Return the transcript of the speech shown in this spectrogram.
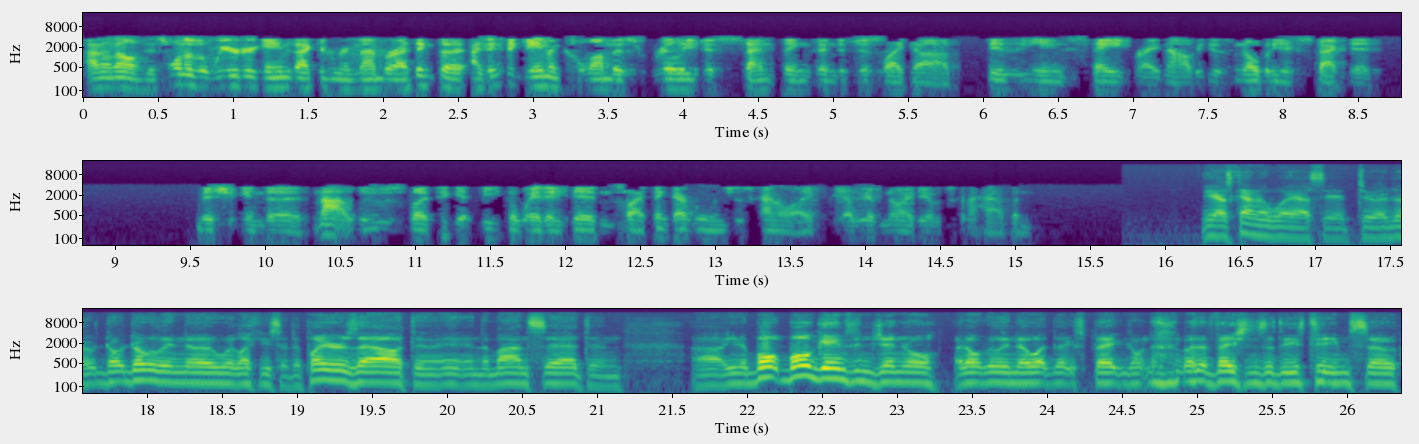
I don't know. It's one of the weirder games I can remember. I think the I think the game in Columbus really just sent things into just like a dizzying state right now because nobody expected Michigan to not lose, but to get beat the way they did. And so I think everyone's just kind of like, yeah, we have no idea what's going to happen. Yeah, it's kind of the way I see it too. I don't don't, don't really know what, like you said, the players out and, and the mindset and. Uh, you know, bowl, bowl games in general, I don't really know what to expect. Don't know the motivations of these teams, so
